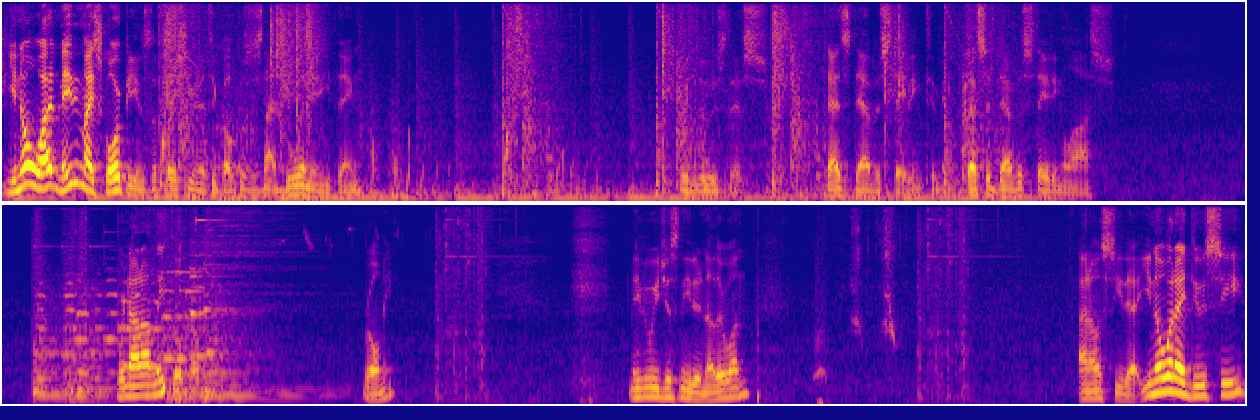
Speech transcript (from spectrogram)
you know what? Maybe my Scorpion's the first unit to go because it's not doing anything. We lose this. That's devastating to me. That's a devastating loss. We're not on lethal, though. Roll me. Maybe we just need another one. I don't see that. You know what I do see?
